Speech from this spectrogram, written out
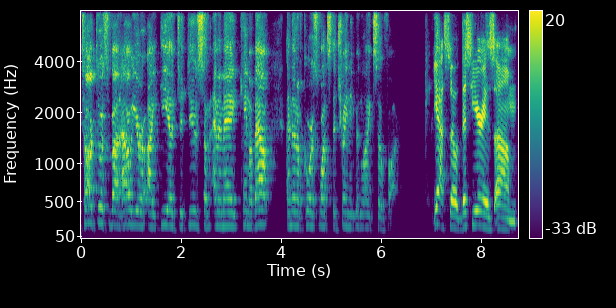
talk to us about how your idea to do some MMA came about? And then, of course, what's the training been like so far? Yeah, so this year is um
